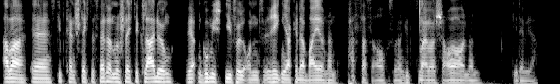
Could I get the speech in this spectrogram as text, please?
Aber äh, es gibt kein schlechtes Wetter, nur schlechte Kleidung. Wir hatten Gummistiefel und Regenjacke dabei und dann passt das auch. So, dann gibt's zweimal Schauer und dann geht er wieder.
